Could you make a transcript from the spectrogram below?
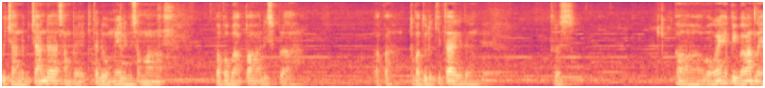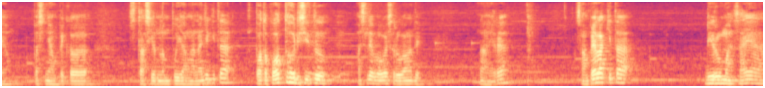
bercanda-bercanda sampai kita diomelin sama bapak-bapak di sebelah apa tempat duduk kita gitu kan. Terus eh, pokoknya happy banget lah ya. Pas nyampe ke stasiun Lempuyangan aja kita foto-foto di situ. Asli pokoknya seru banget ya. Nah akhirnya sampailah kita di rumah saya.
